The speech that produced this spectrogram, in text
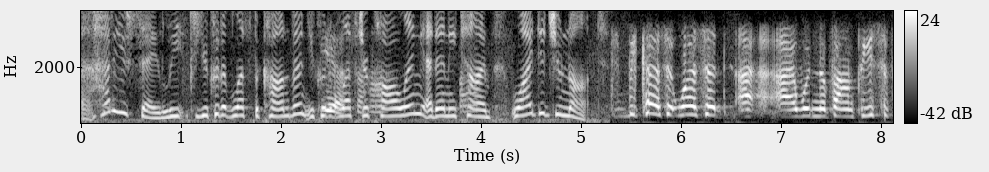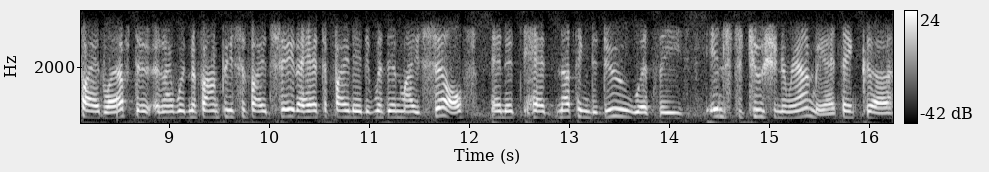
uh, How do you say? You could have left the convent. You could have left your uh-huh. calling at any time. Why did you not? Because it wasn't, I, I wouldn't have found peace if I had left, uh, and I wouldn't have found peace if I had stayed. I had to find it within myself, and it had nothing to do with the institution around me. I think, uh,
